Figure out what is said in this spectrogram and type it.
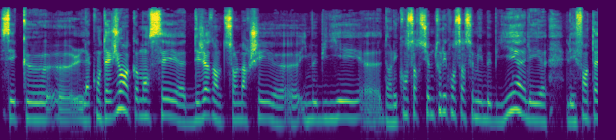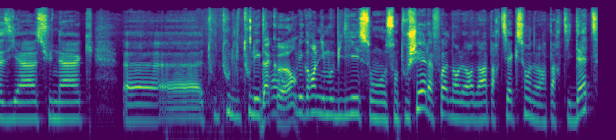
c'est que la contagion a commencé déjà dans- sur le marché immobilier, dans les consortiums, tous les consortiums immobiliers, hein, les, les Fantasia, Sunac, euh, tous- les- tous les, grands, tous les grands de l'immobilier sont, sont touchés, à la fois dans, leur, dans la partie action et dans leur partie dette.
